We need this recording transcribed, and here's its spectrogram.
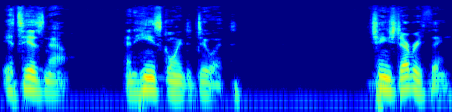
It's his now. And he's going to do it. Changed everything.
